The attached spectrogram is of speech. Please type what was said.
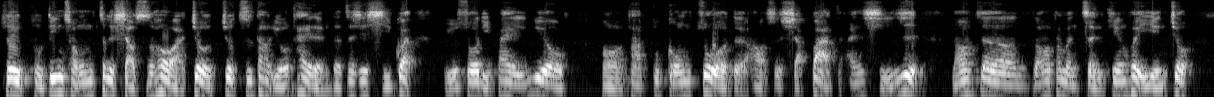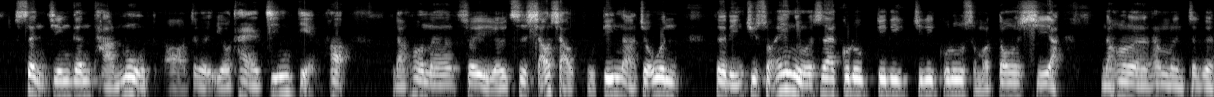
所以普丁从这个小时候啊就就知道犹太人的这些习惯，比如说礼拜六哦他不工作的哈是小巴的安息日，然后这然后他们整天会研究。圣经跟塔木哦，这个犹太经典哈，然后呢，所以有一次小小普丁啊，就问这个邻居说：“哎，你们是在咕噜叽哩叽里咕噜什么东西啊？”然后呢，他们这个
